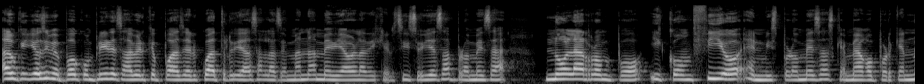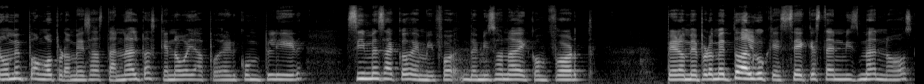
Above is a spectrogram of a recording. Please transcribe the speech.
algo que yo sí me puedo cumplir es saber que puedo hacer cuatro días a la semana, media hora de ejercicio. Y esa promesa no la rompo y confío en mis promesas que me hago porque no me pongo promesas tan altas que no voy a poder cumplir. Sí me saco de mi, de mi zona de confort, pero me prometo algo que sé que está en mis manos,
